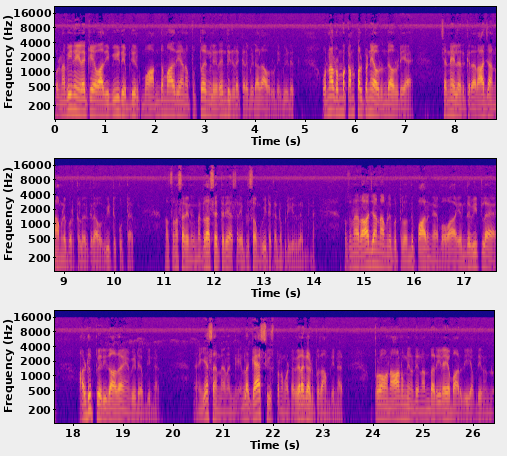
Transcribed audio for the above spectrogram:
ஒரு நவீன இலக்கியவாதி வீடு எப்படி இருக்குமோ அந்த மாதிரியான புத்தகங்கள் இறைந்து கிடக்கிற வீடாக தான் அவருடைய வீடு இருக்கு. ஒரு நாள் ரொம்ப கம்பல் பண்ணி அவர் வந்து அவருடைய சென்னையில் இருக்கிற ராஜா அண்ணாமலைபுரத்தில் இருக்கிற அவர் வீட்டுக்கு கூப்பிட்டார். நான் சொன்னேன் சார் எனக்கு மெட்ராஸே தெரியாது சார். எப்படி சார் உங்கள் வீட்டை கண்டுபிடிக்கிறது? அப்படின்னு. நான் சொன்னேன் ராஜா அண்ணாமலைபுரத்தில் வந்து பாருங்கள் பவா. எந்த வீட்டில் அடுப்பு எரியுதோ என் வீடு அப்படின்னார். ஏன் சார் நான் எல்லாம் கேஸ் யூஸ் பண்ண மாட்டேன். விறகு அடுப்பு தான் அப்படின்னார். அப்புறம் நானும் என்னுடைய நண்பர் இளைய பாரதி அப்படின்னு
